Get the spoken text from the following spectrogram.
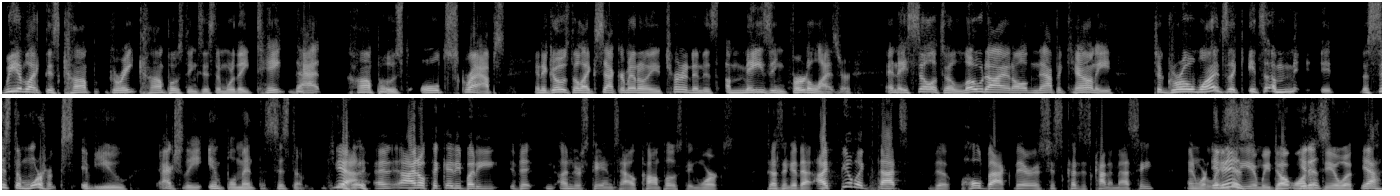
We have like this comp great composting system where they take that compost, old scraps, and it goes to like Sacramento and they turn it into this amazing fertilizer, and they sell it to Lodi and all Napa County to grow wines. Like it's a it the system works if you actually implement the system. Yeah, and I don't think anybody that understands how composting works doesn't get that. I feel like that's the holdback there is just because it's kind of messy and we're lazy and we don't want to deal with yeah.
